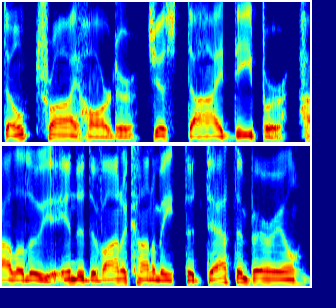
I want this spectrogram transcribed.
Don't try harder, just die deeper. Hallelujah. In the divine economy, the death and burial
